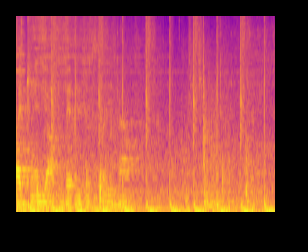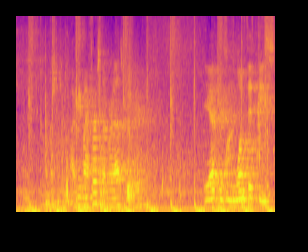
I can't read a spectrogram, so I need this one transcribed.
Like candy off of it and just play it now. I'd be my first number, that's for sure. Yeah, it's in 150s.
